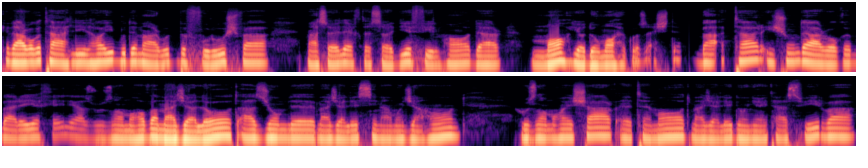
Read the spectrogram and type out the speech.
که در واقع تحلیل هایی بوده مربوط به فروش و مسائل اقتصادی فیلم ها در ماه یا دو ماه گذشته. بعدتر ایشون در واقع برای خیلی از روزنامه ها و مجلات از جمله مجله سینما جهان روزنامه های شرق اعتماد مجله دنیای تصویر و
